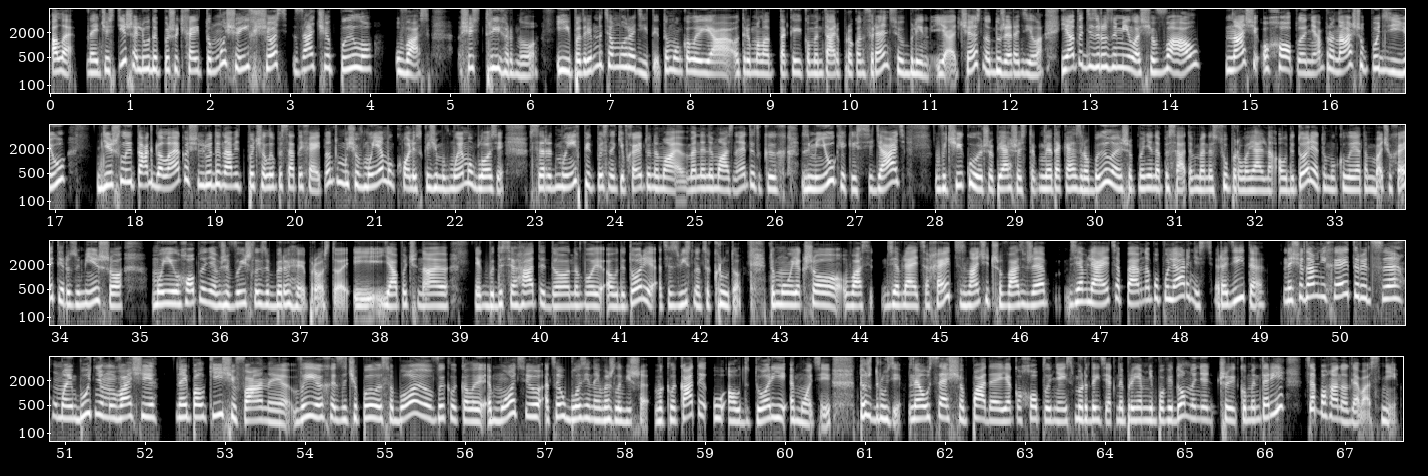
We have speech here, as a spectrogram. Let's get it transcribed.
Але найчастіше люди пишуть хейт тому, що їх щось зачепило у вас, щось тригернуло. І потрібно цьому радіти. Тому, коли я отримала такий коментар про конференцію, блін, я чесно дуже раділа. Я тоді зрозуміла, що вау, наші охоплення про нашу подію дійшли так далеко, що люди навіть почали писати хейт. Ну тому що в моєму колі, скажімо, в моєму блозі серед моїх підписників хейту немає. В мене немає, знаєте, таких зміюк, які сидять, вичікують, щоб я щось так не таке зробила, і щоб мені написати. В мене супер лояльна аудиторія, тому коли я там бачу хейт, я розумію, що мої охоплення вже вийшли за береги просто. І я починаю якби досягати до нової аудиторії, а це, звісно, це круто. Тому, якщо у вас з'являється хейт, значить, що у вас вже з'являється певна популярність. Радійте. Нещодавні хейтери це у майбутньому ваші Найпалкіші фани, ви їх зачепили собою, викликали емоцію, а це у блозі найважливіше викликати у аудиторії емоції. Тож, друзі, не усе, що падає як охоплення і смердить, як неприємні повідомлення чи коментарі, це погано для вас. Ні.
